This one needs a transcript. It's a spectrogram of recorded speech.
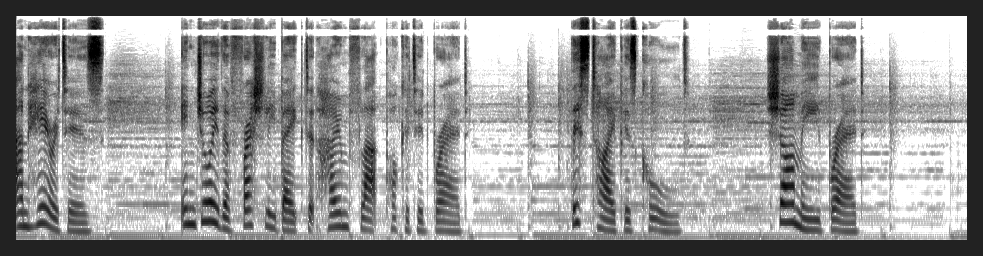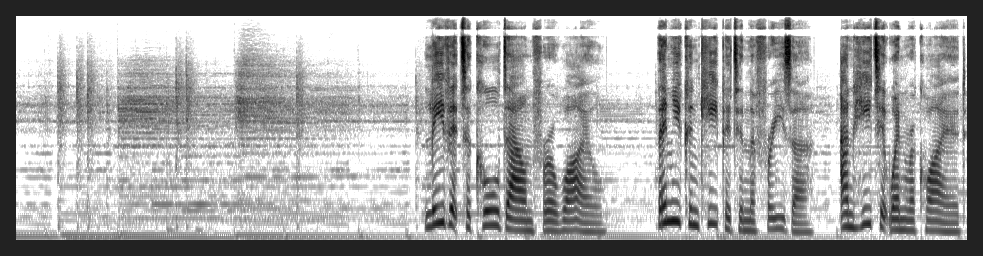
And here it is. Enjoy the freshly baked at home flat pocketed bread. This type is called Shami bread. Leave it to cool down for a while. Then you can keep it in the freezer and heat it when required.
